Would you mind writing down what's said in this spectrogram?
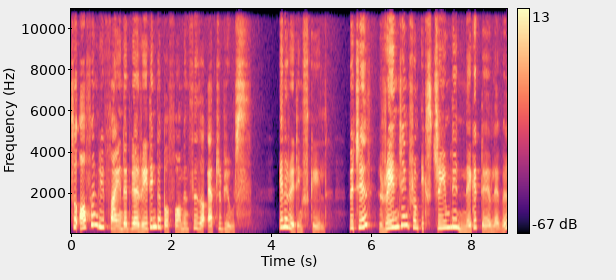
So, often we find that we are rating the performances or attributes in a rating scale which is ranging from extremely negative level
